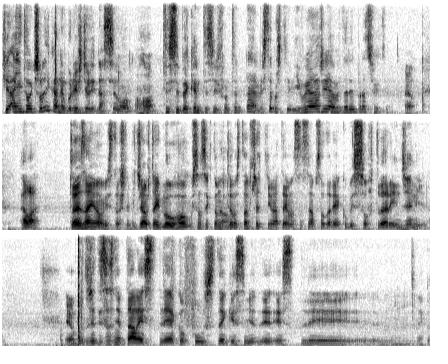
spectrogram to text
že ani toho člověka nebudeš dělit na silo. Aha. Ty jsi backend, ty jsi frontend. Ne, vy jste prostě vývojáři a vy tady pracujete. Jo. Hele, to je zajímavý strašně, protože já už tady dlouho, už jsem se k tomu no. chtěl dostat předtím a tady jsem si napsal tady jakoby software engineer. Jo, protože ty se mě ptal, jestli jako full stack, jestli, mě, jestli jako,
